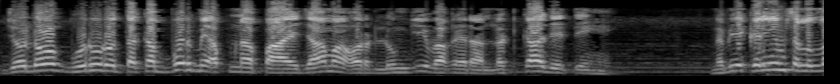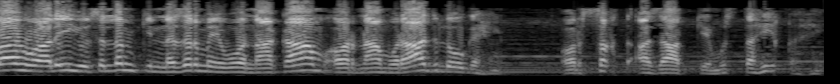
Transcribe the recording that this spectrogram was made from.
جو لوگ غرور و تکبر میں اپنا پائجامہ اور لنگی وغیرہ لٹکا دیتے ہیں، نبی کریم صلی اللہ علیہ وسلم کی نظر میں وہ ناکام اور نامراد لوگ ہیں۔ اور سخت عذاب کے مستحق ہیں۔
